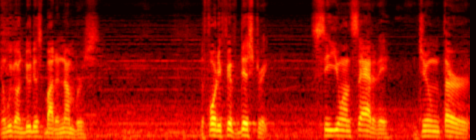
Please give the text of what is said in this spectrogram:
And we're going to do this by the numbers. The 45th District. See you on Saturday, June 3rd.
